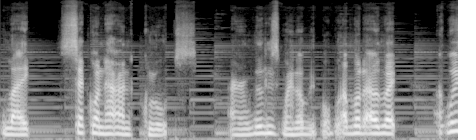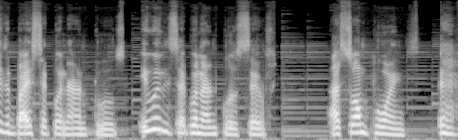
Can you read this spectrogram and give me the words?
like secondhand clothes. I know this might not be popular, but I was like, I'm going to buy secondhand clothes. Even the secondhand clothes self, at some point, it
